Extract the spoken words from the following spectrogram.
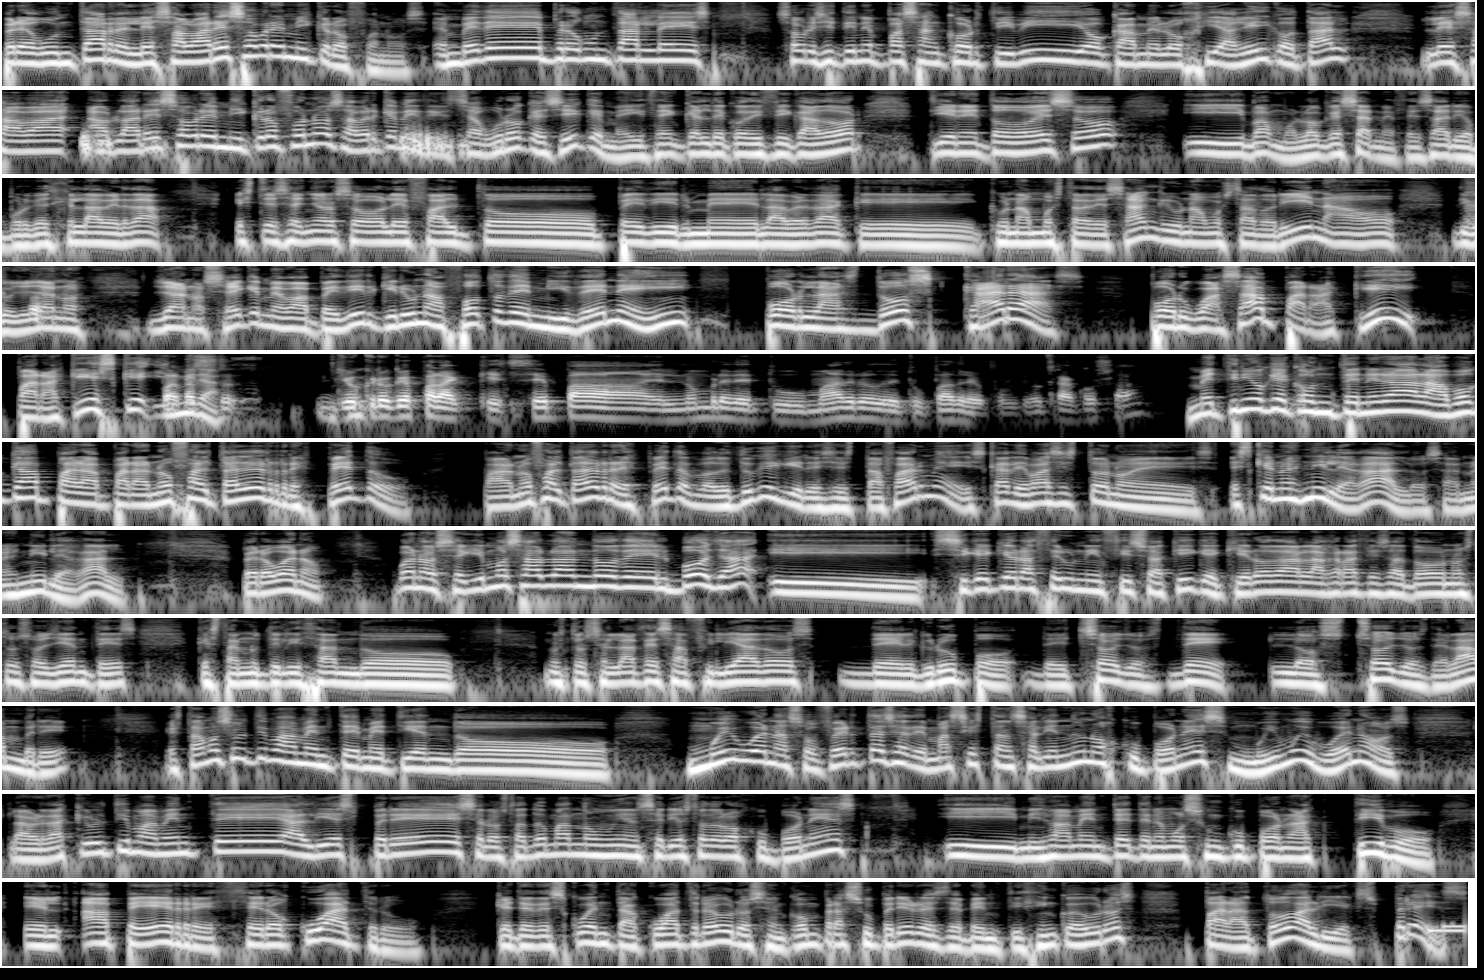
Preguntarle, les hablaré sobre micrófonos. En vez de preguntarles sobre si tienen Pasancore TV o Camelogía Geek o tal, les hablaré sobre micrófonos, a ver qué me dicen. Seguro que sí, que me dicen que el decodificador tiene todo eso y vamos, lo que sea necesario, porque es que la verdad, este señor solo le faltó pedirme, la verdad, que, una muestra de sangre, una muestra de orina o... Digo, yo ya no, ya no sé qué me va a pedir, quiere una foto de mi DNI por las dos caras, por WhatsApp, ¿para qué? ¿Para qué? Es que, y Para mira, yo creo que es para que sepa el nombre de tu madre o de tu padre, porque otra cosa. me he tenido que contener a la boca para, para no faltar el respeto. Para no faltar el respeto, porque tú qué quieres, estafarme. Es que además esto no es. Es que no es ni legal, o sea, no es ni legal. Pero bueno, bueno, seguimos hablando del Boya y sí que quiero hacer un inciso aquí, que quiero dar las gracias a todos nuestros oyentes que están utilizando nuestros enlaces afiliados del grupo de chollos de los chollos del hambre. Estamos últimamente metiendo muy buenas ofertas y además están saliendo unos cupones muy muy buenos. La verdad que últimamente AliExpress se lo está tomando muy en serio esto de los cupones y mismamente tenemos un cupón activo, el APR04 que te descuenta 4 euros en compras superiores de 25 euros para todo AliExpress.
